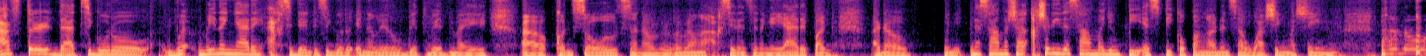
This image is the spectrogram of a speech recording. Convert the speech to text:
after that, siguro, may nangyaring accident siguro in a little bit with my uh, consoles. Ano, may mga accidents na nangyayari pag, ano, nasama siya, actually nasama yung PSP ko pa nga nun sa washing machine. oh no.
